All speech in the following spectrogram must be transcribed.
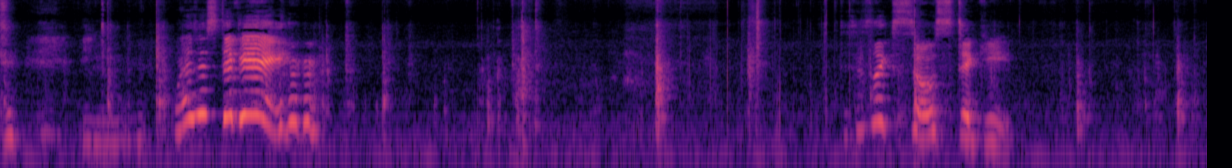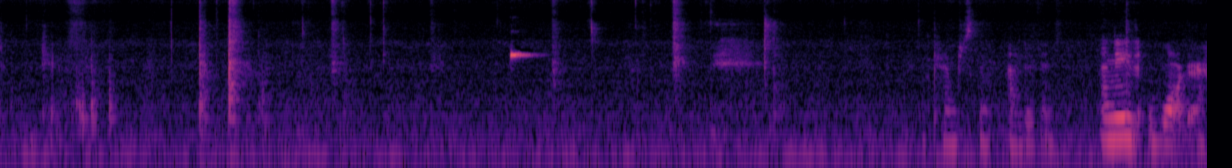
Why is it sticky? this is like so sticky. Okay. Okay, I'm just gonna add it in. I need water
